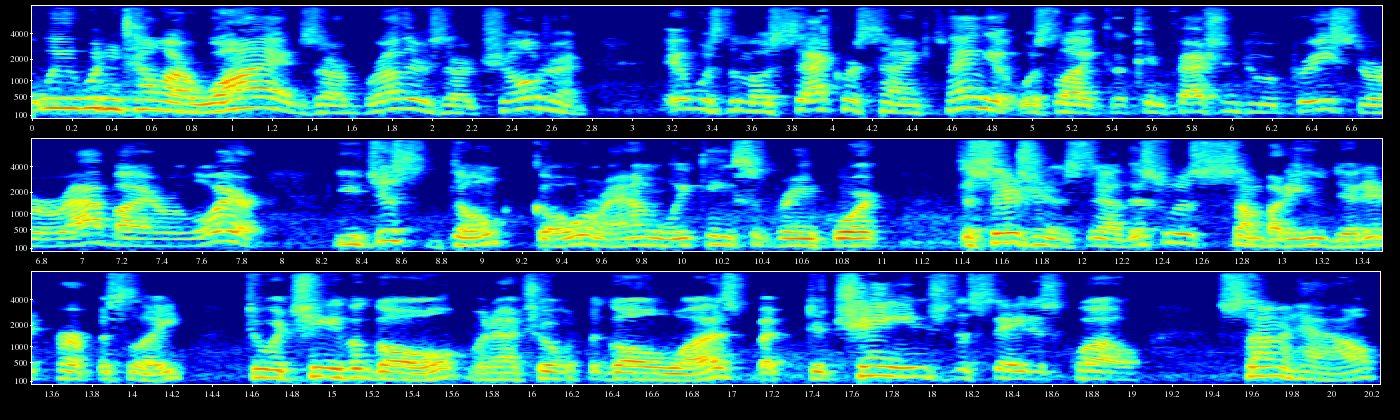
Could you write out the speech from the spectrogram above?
we wouldn't tell our wives, our brothers, our children. It was the most sacrosanct thing. It was like a confession to a priest or a rabbi or a lawyer. You just don't go around leaking Supreme Court decisions. Now, this was somebody who did it purposely to achieve a goal. We're not sure what the goal was, but to change the status quo somehow.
